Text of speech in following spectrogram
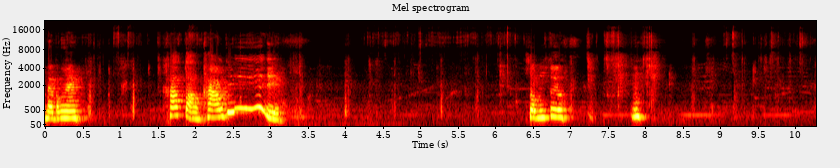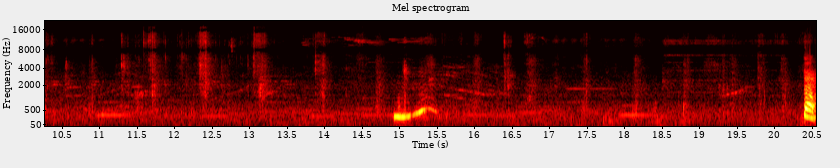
แบบไงข้าวกล่องข้าวดีดีสมตือ อืมแบบ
